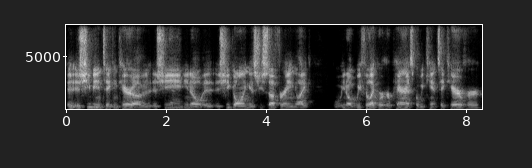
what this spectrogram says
is she being taken care of? Is she, yeah. you know, is she going? Is she suffering? Like, you know, we feel like we're her parents, but we can't take care of her.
